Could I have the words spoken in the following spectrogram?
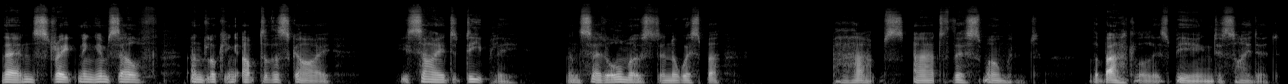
Then, straightening himself and looking up to the sky, he sighed deeply and said almost in a whisper, Perhaps at this moment the battle is being decided.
